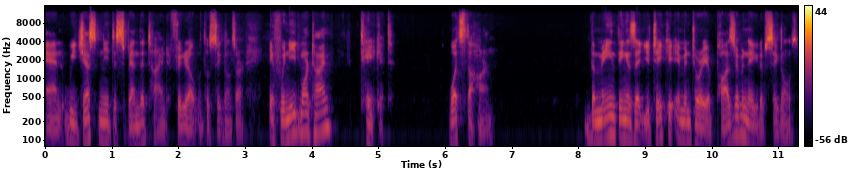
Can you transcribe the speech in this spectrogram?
And we just need to spend the time to figure out what those signals are. If we need more time, take it. What's the harm? the main thing is that you take your inventory of positive and negative signals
